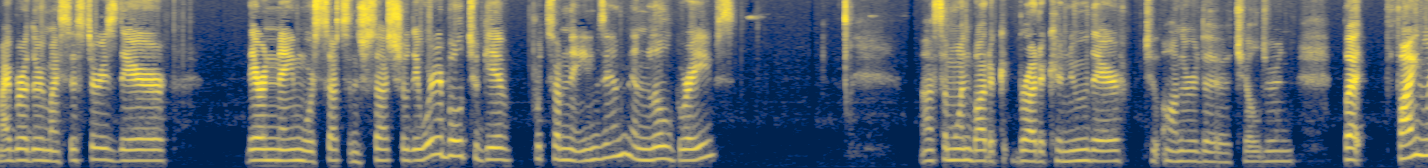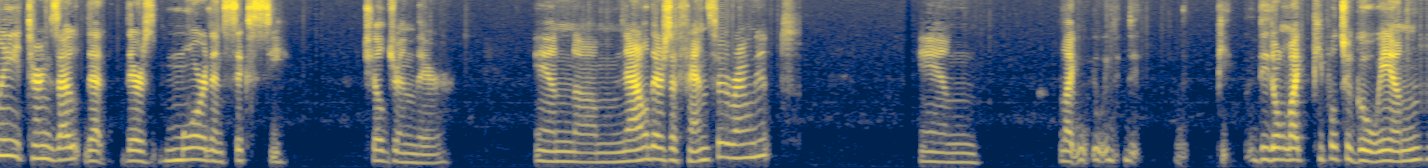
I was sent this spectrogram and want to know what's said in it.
my brother, my sister is there. Their name was such and such. So they were able to give, put some names in and little graves. Uh, someone bought a, brought a canoe there to honor the children. But finally, it turns out that there's more than 60 children there and um, now there's a fence around it. And like they don't like people to go in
